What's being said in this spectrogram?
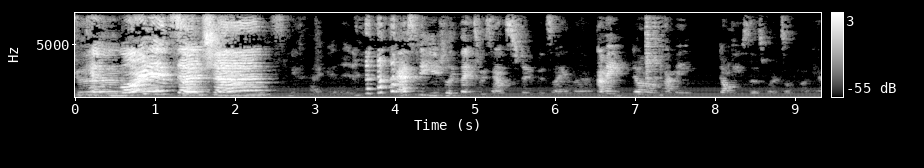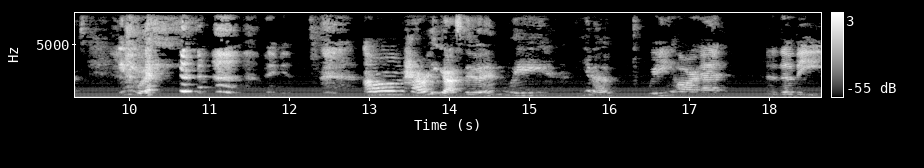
Good morning, sunshines. Cassidy usually thinks we sound stupid saying that. I mean, don't. I mean, don't use those words on the podcast. Anyway, Maybe. um, how are you guys doing? We, you know, We are at the beach.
